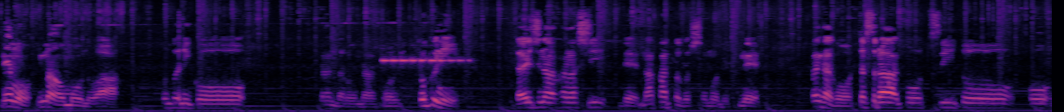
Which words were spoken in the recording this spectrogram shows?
でも、今思うのは、本当にこう、なんだろうな、こう特に大事な話でなかったとしてもですね、なんかこう、ひたすらこうツイートを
